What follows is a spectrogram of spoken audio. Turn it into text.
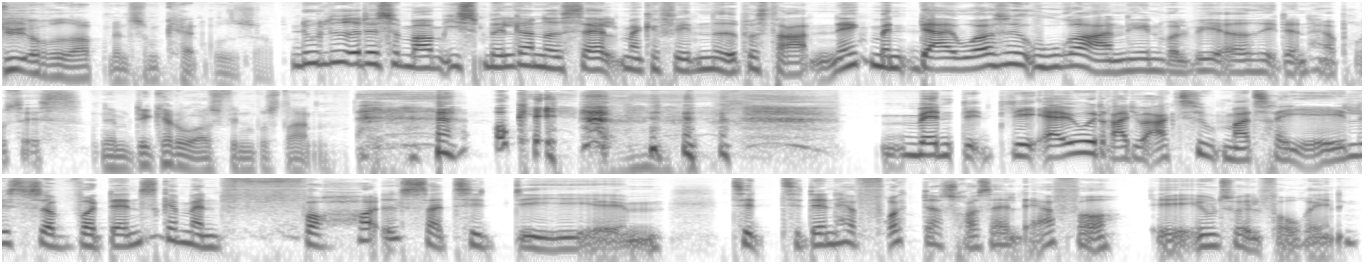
dyr at rydde op, men som kan ryddes op. Nu lyder det som om, I smelter noget salt, man kan finde nede på stranden, ikke? Men der er jo også uran involveret i den her proces. Jamen, det kan du også finde på stranden. okay. Men det, det er jo et radioaktivt materiale, så hvordan skal man forholde sig til, det, øh, til, til den her frygt, der trods alt er for øh, eventuel forurening?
